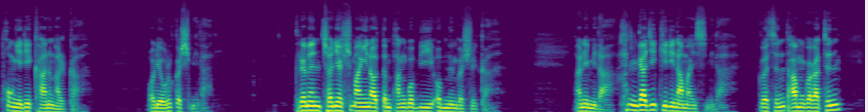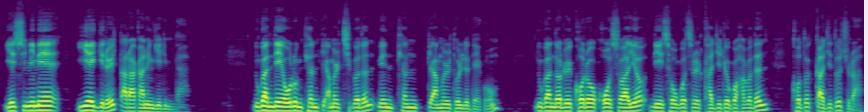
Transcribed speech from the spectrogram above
통일이 가능할까? 어려울 것입니다. 그러면 전혀 희망이나 어떤 방법이 없는 것일까? 아닙니다. 한 가지 길이 남아 있습니다. 그것은 다음과 같은 예수님의 이야기를 따라가는 길입니다. 누가 내 오른편 뺨을 치거든 왼편 뺨을 돌려대고 누가 너를 걸어 고소하여 네 속옷을 가지려고 하거든 겉옷까지도 주라.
